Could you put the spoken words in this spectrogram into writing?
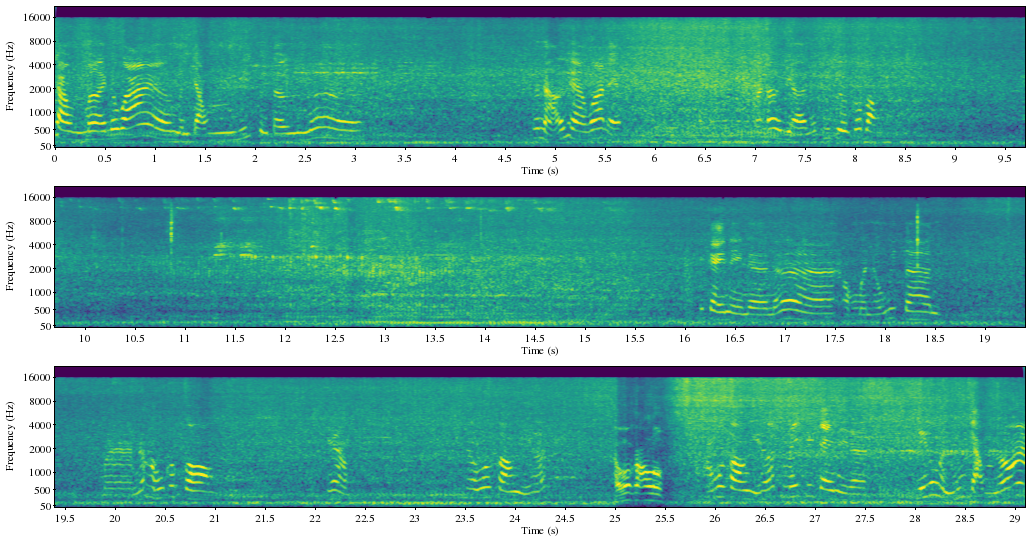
sao mình mê nó quá mình trồng viết từ từ nó nó nở ra quá đẹp. Mà tới giờ nó cũng chưa có bông. Cái cây này nè nó hồng mình không biết tên. Mà nó không có con. Thấy không? Nó không có con gì hết. Không có con luôn. Không có con gì hết. Mấy cái cây này nè nếu mình muốn trồng nó á,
